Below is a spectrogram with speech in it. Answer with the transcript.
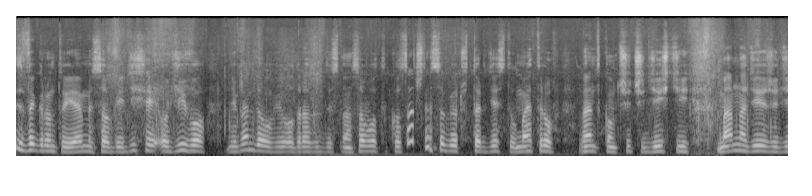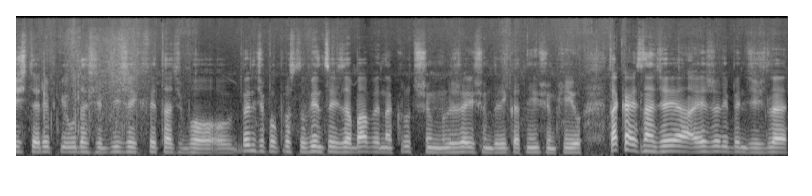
Wygruntujemy sobie. Dzisiaj o dziwo nie będę łowił od razu dystansowo, tylko zacznę sobie od 40 metrów, wędką 3,30. Mam nadzieję, że gdzieś te rybki uda się bliżej chwytać, bo będzie po prostu więcej zabawy na krótszym, lżejszym, delikatniejszym kiju. Taka jest nadzieja, a jeżeli będzie źle,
